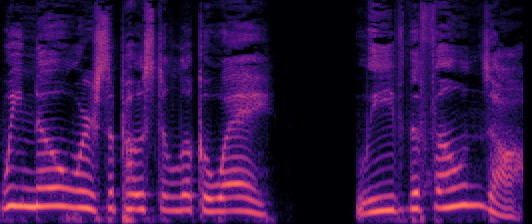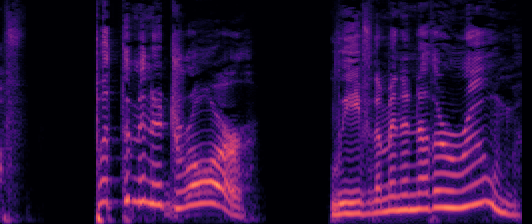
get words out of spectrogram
We know we're supposed to look away. Leave the phones off. Put them in a drawer. Leave them in another room.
